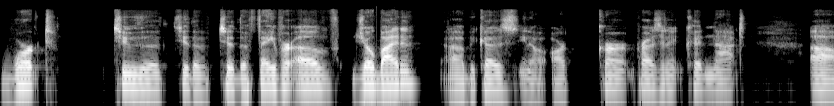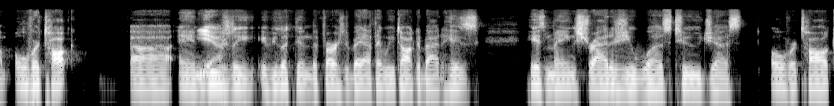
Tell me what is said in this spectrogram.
worked to the to the to the favor of Joe Biden uh, because you know our current president could not um, overtalk. Uh, and Yeah. usually, if you looked in the first debate, I think we talked about his his main strategy was to just overtalk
